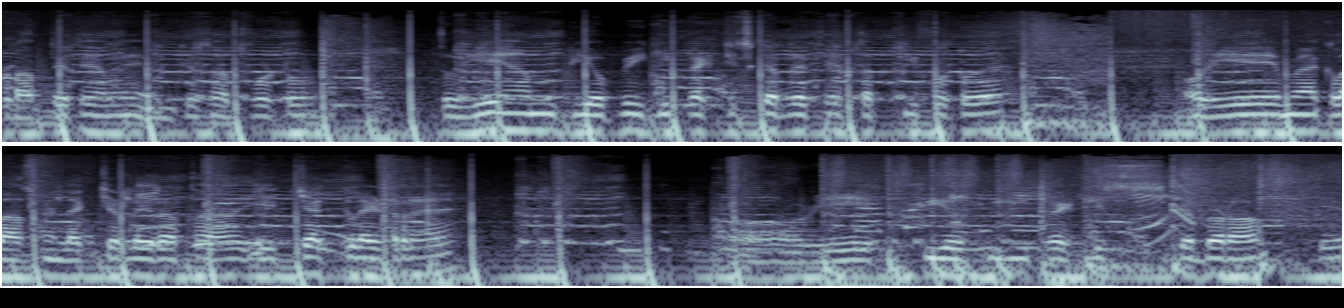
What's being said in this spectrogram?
पढ़ाते थे हमें, उनके साथ फ़ोटो तो ये हम पीओपी की प्रैक्टिस कर रहे थे, तब की फ़ोटो है। और ये मैं क्लास में लेक्चर ले रहा था, ये चेक लेटर है। और ये पीओपी की प्रैक्टिस के दौरान ये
